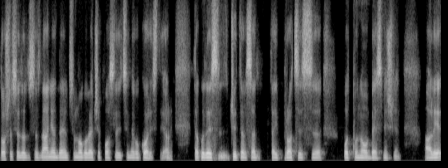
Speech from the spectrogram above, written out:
došlo se do saznanja da su mnogo veće posledice nego koristi, ali, tako da je čitav sad taj proces e, potpuno obesmišljen. Ali,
